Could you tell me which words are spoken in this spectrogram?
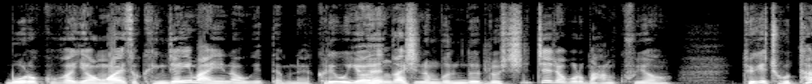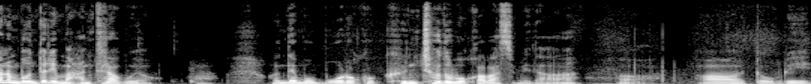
모로코가 영화에서 굉장히 많이 나오기 때문에 그리고 여행 가시는 분들도 실제적으로 많고요. 되게 좋다는 분들이 많더라고요. 근데 뭐 모로코 근처도 못 가봤습니다. 어, 아, 또 우리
